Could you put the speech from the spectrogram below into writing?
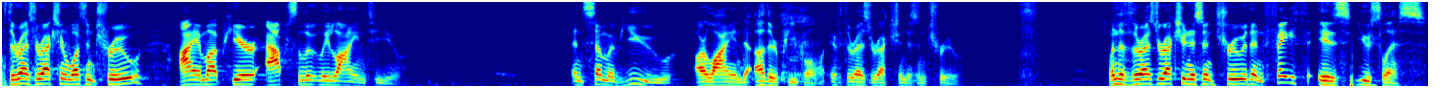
If the resurrection wasn't true, I am up here absolutely lying to you. And some of you are lying to other people if the resurrection isn't true. And if the resurrection isn't true, then faith is useless.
